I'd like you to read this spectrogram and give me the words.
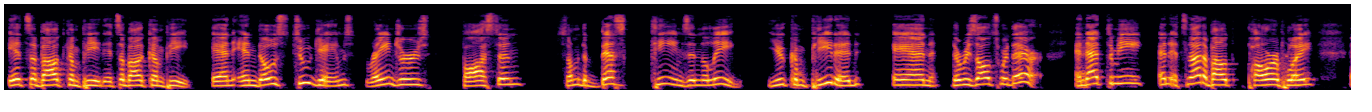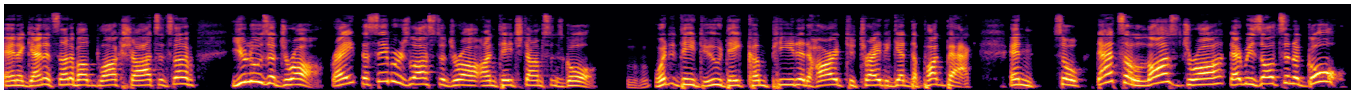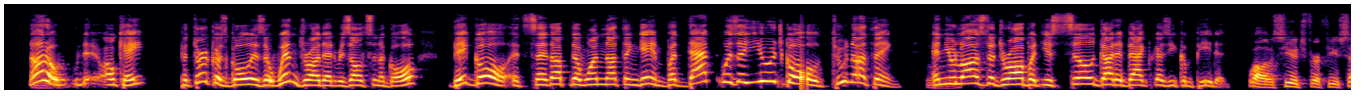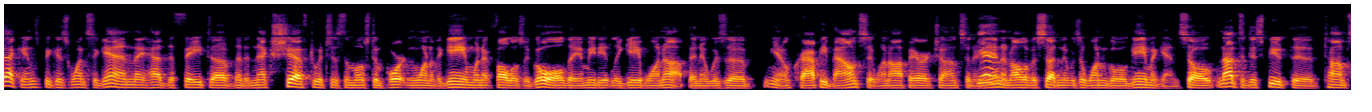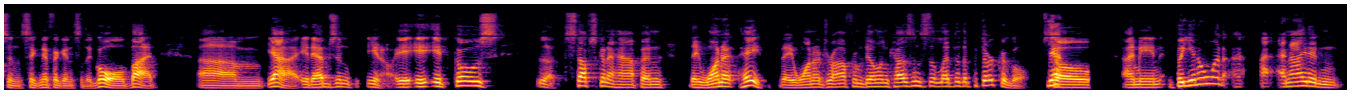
it's about compete. It's about compete. And in those two games, Rangers, Boston, some of the best teams in the league, you competed and the results were there. And that to me, and it's not about power play. And again, it's not about block shots. It's not, a, you lose a draw, right? The Sabres lost a draw on Tage Thompson's goal. Mm-hmm. What did they do? They competed hard to try to get the puck back. And so that's a lost draw that results in a goal. Not a, okay. Peterka's goal is a win draw that results in a goal. Big goal. It set up the one nothing game, but that was a huge goal, two nothing. Mm-hmm. And you lost the draw, but you still got it back because you competed. Well, it was huge for a few seconds because once again, they had the fate of the next shift, which is the most important one of the game. When it follows a goal, they immediately gave one up and it was a, you know, crappy bounce. It went off Erik Johnson and yeah. in, and all of a sudden it was a one goal game again. So not to dispute the Thompson significance of the goal, but um, yeah, it ebbs and, you know, it, it goes, look, stuff's going to happen. They want to, hey, they want to draw from Dylan Cozens that led to the Peterka goal. Yeah. So, I mean, but you know what? I, and I didn't,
